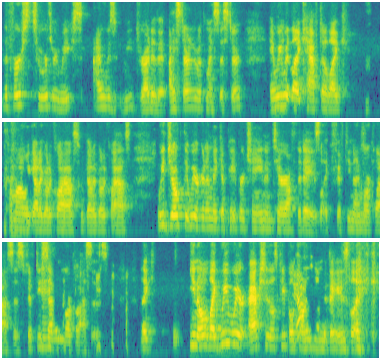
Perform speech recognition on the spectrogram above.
the first two or three weeks, I was, we dreaded it. I started with my sister and we mm-hmm. would like have to like come on, we got to go to class. We got to go to class. We joked that we were going to make a paper chain and tear off the days, like 59 more classes, 57 more classes. Like, you know, like we were actually those people yeah. counting on the days. Like,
